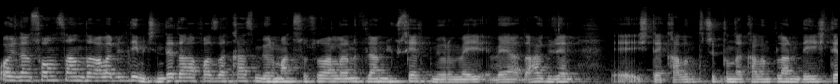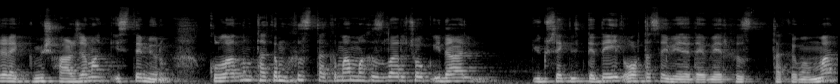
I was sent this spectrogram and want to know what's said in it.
O yüzden son sandığı alabildiğim için de daha fazla kasmıyorum. Aksesuarlarını falan yükseltmiyorum ve veya daha güzel e, işte kalıntı çıktığında kalıntılarını değiştirerek gümüş harcamak istemiyorum. Kullandığım takım hız takımı ama hızları çok ideal yükseklikte değil orta seviyede de bir hız takımım var.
